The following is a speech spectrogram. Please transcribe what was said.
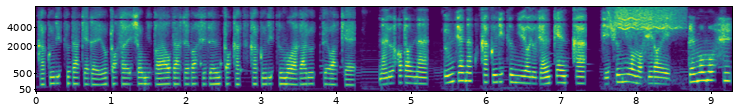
確率だけで言うと最初にパーを出せば自然と勝つ確率も上がるってわけ。なるほどな。運じゃなく確率によるじゃんけんか。実に面白い。でももし、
